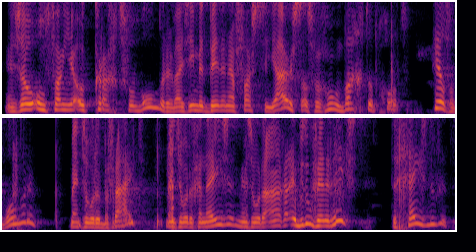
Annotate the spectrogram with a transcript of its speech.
En zo ontvang je ook kracht voor wonderen. Wij zien met bidden en vasten juist als we gewoon wachten op God. Heel veel wonderen. Mensen worden bevrijd, mensen worden genezen, mensen worden aangeraakt. We doen verder niks. De Geest doet het.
